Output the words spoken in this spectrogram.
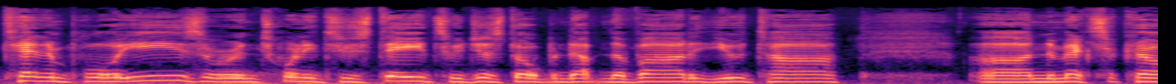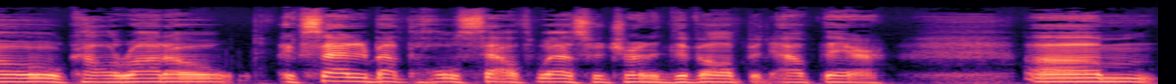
10 employees. We're in 22 states. We just opened up Nevada, Utah, uh, New Mexico, Colorado. Excited about the whole Southwest. We're trying to develop it out there. Um,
